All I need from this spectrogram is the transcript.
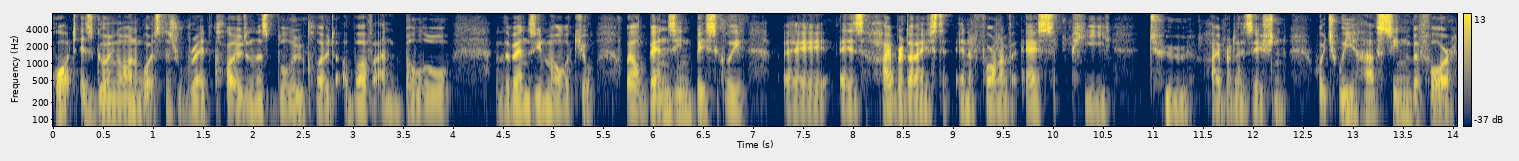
what is going on? What's this red cloud and this blue cloud above and below the benzene molecule? Well, benzene basically uh, is hybridized in a form of sp2 hybridization, which we have seen before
